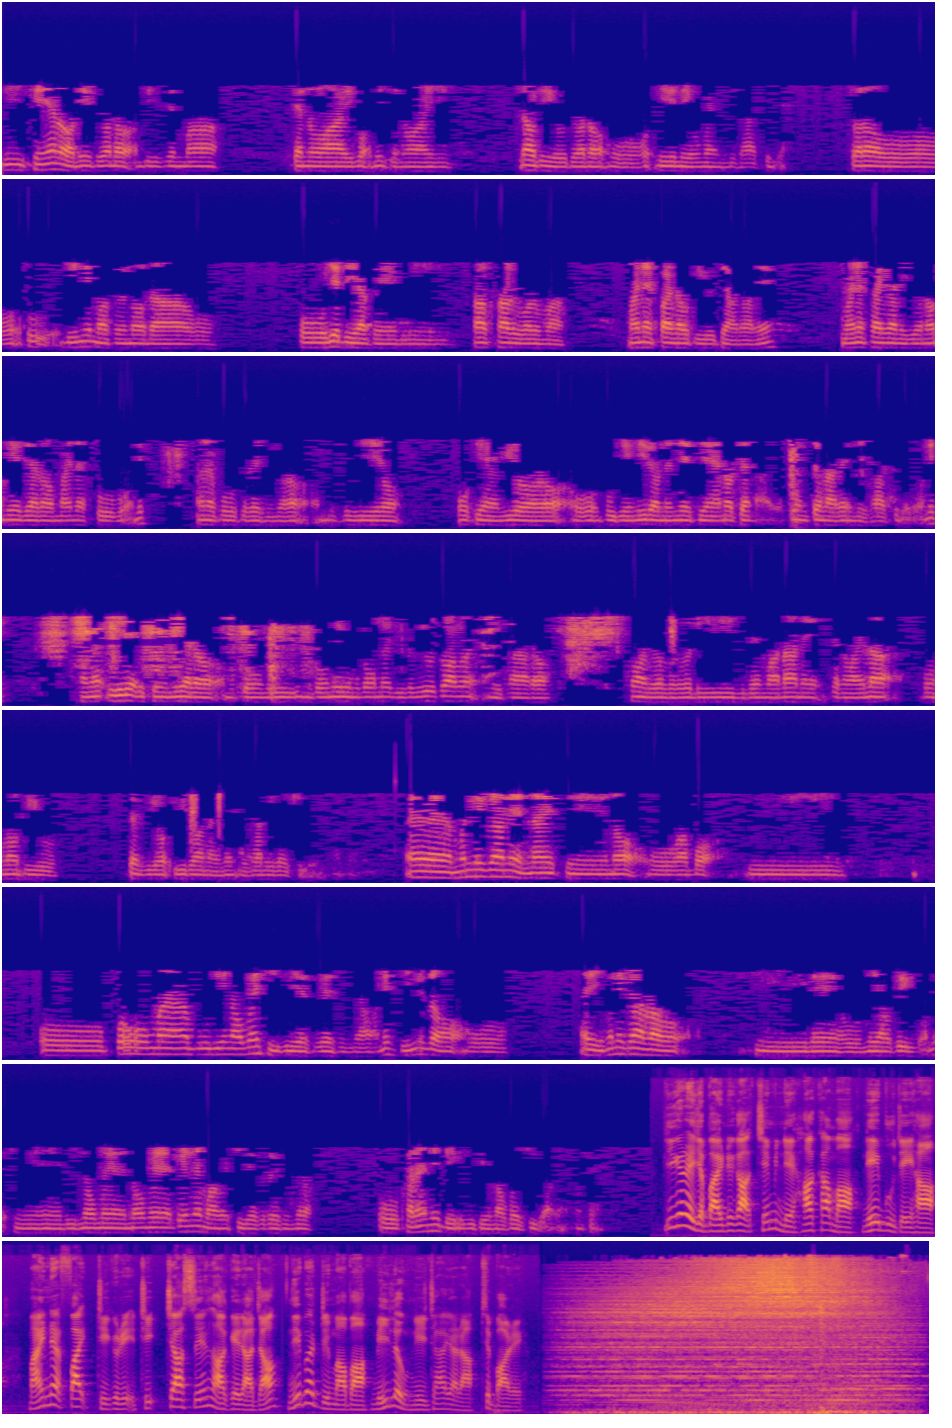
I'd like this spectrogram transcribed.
ဒီအချိန်ကတော့ဒီသူကတော့ဒီဇင်ဘာဇန်နဝါရီပေါ့ဒီဇန်နဝါရီနောက်ဒီကိုသူကတော့ဟိုအေးနေဦးမယ်ဒီသားရှိတယ်ဆိုတော့ဟိုအခုဒီနေ့မှာဆိုရင်တော့ဒါဟို ဟိုရက်တည်းရပဲဒီဖားခါးလိုကတော့မှ minus 5လောက်ဒီကိုကြာတော့တယ် minus 5ကနေပြီးတော့နောက်တစ်ရက်ကျတော့ minus 4ပေါ့လေ minus 4ဆိုတဲ့ဒီတော့ဒီတော့ဟိုပြန်ပြီးတော့ဟိုပူချိန်လေးတော့နည်းနည်းပြန်တော့တက်လာတယ်ပြန်တက်လာတဲ့အနေအထားရှိတယ်ပေါ့လေဒါပေမဲ့အေးတဲ့အချိန်ကြီးကတော့မကုန်ဘူးမကုန်သေးမကုန်သေးဒီလိုမျိုးသွားမှအနေအထားတော့သွားဆိုလို့ဒီဒီဇင်ဘာလနဲ့ဇန်နဝါရီလပုံလောက်ဒီကိုတက်ပြီးတော့အေးသွားနိုင်တဲ့အနေအထားလေးတော့ရှိတယ် အဲမနေ့ကနဲ့နိုင်စင်တော့ဟိုဟာပေါ့ဒီဟိုပုံမှန်ပူချိန်တော့ပဲရှိသေးတယ်ဆိုတဲ့ဒီတော့လေဒီနေ့တော့ဟိုအဲ့ဒီမနစ်ကတော့ဒီလေဟိုမရောက်သေးဘူးပေါ့လေအင်းဒီ normal normal အတွင်းထဲမှာပဲရှိတယ်ဆိုတော့ဒီတော့ဟိုခဏနေ့ဒီဦးချိန်တော့ပဲရှိပါတယ်ဟုတ်ကဲ့ပြီးခဲ့တဲ့ရက်ပိုင်းတွေကချင်းပြည်နယ်ဟာခါမှာနေအပူချိန်ဟာ -5 degree အထိကျဆင်းလာခဲ့တာကြောင့်နေဘက်တွေမှာပါမီးလုံနေကြရတာဖြစ်ပါတယ်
